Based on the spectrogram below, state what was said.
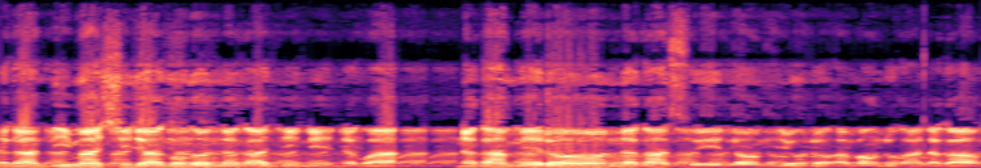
နဂါပြည်မှာရှိကြကုန်သောနဂါကြီးနှင့်တကွာနဂါမေတော်နဂါဆွေတော်မျိုးတော်အပေါင်းတို့အား၎င်း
